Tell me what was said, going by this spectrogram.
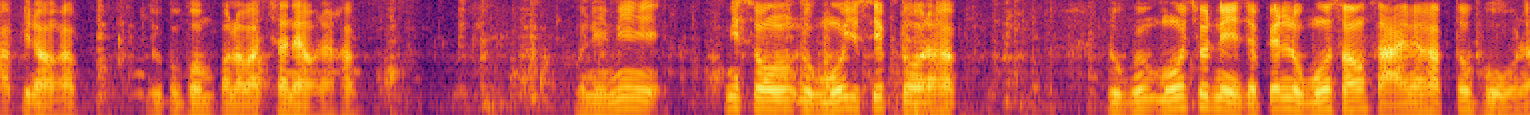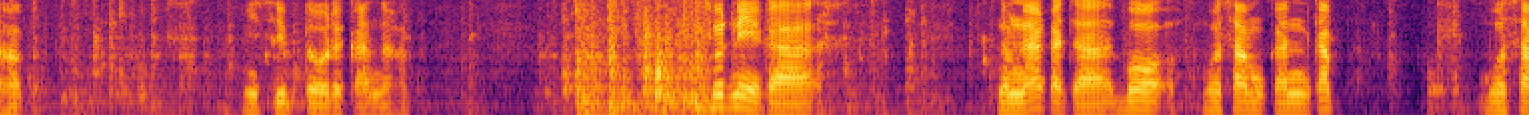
ครับพี่น้องครับ อยู่กับผมปรวรรต channel นะครับวันนี้มีมีส่งลูกหมูอยู่สิบตัวนะครับ ลูกหมูชุดนี้จะเป็นลูกหมูสองสายนะครับ ตัวผู้นะครับ มีสิบตัวด้วยกันนะครับ ชุดนี้ก็น้ำหนักก็จะโบโบซ้ำกันกับโบซ้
